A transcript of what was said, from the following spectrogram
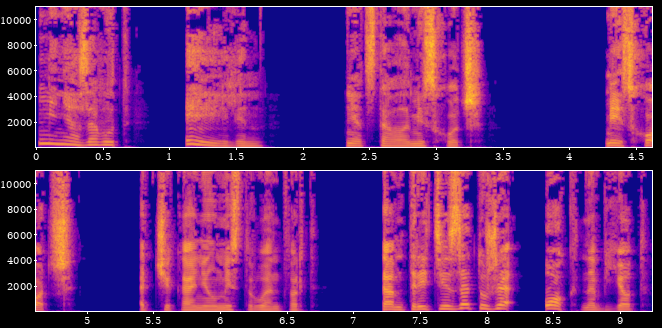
«Меня зовут Эйлин», — не отстала мисс Ходж. «Мисс Ходж», — отчеканил мистер Уэнтворд, «там третий зет уже окна бьет».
